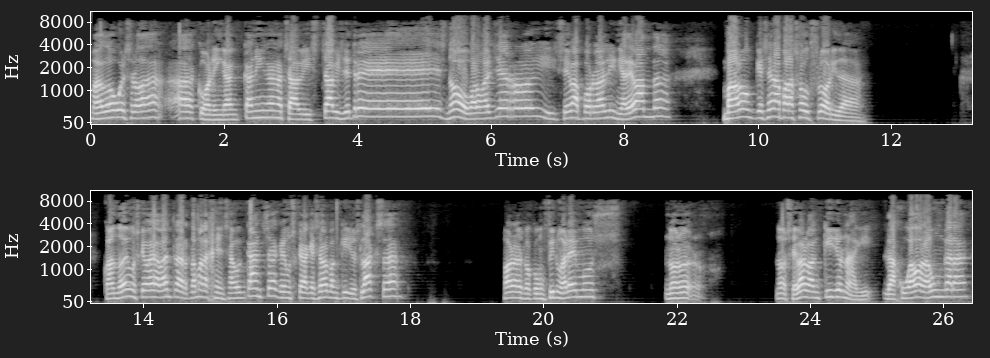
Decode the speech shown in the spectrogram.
McDowell se lo da a Cunningham. Cunningham a Chavis. Chavis de 3. No, balón al hierro y se va por la línea de banda. Balón que será para South Florida. Cuando vemos que va a entrar Tamara Henshaw en cancha, creemos que la que se va al banquillo es Laxa. Ahora os lo confirmaremos. No, no, no. No, se va al banquillo Nagy. La jugadora húngara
